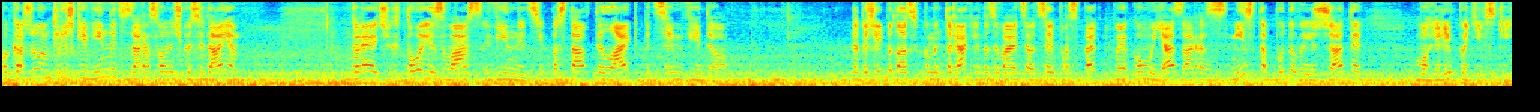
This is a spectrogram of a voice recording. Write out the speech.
Покажу вам трішки Вінниці. Зараз сонечко сідає. До речі, хто із вас в Вінниці? Поставте лайк під цим відео. Напишіть, будь ласка, в коментарях, як називається оцей проспект, по якому я зараз з міста буду виїжджати в Могилів-Подільський.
